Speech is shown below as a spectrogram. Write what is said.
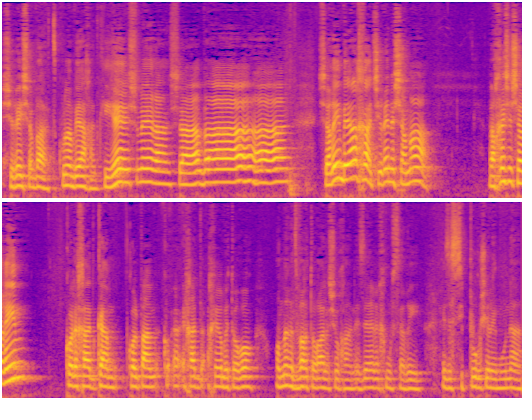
שירי שבת, כולם ביחד. כי יש מרע שבת. שרים ביחד, שירי נשמה. ואחרי ששרים, כל אחד קם, כל פעם, אחד אחר בתורו, אומר דבר תורה על השולחן. איזה ערך מוסרי, איזה סיפור של אמונה,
